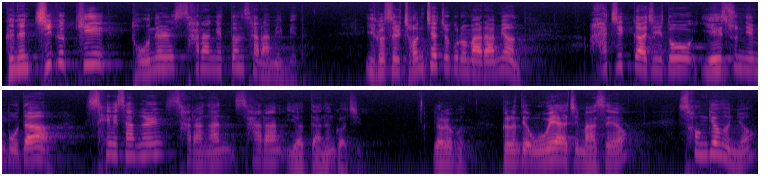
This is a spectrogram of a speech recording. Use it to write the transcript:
그는 지극히 돈을 사랑했던 사람입니다. 이것을 전체적으로 말하면 아직까지도 예수님보다 세상을 사랑한 사람이었다는 거지. 여러분, 그런데 오해하지 마세요. 성경은요,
